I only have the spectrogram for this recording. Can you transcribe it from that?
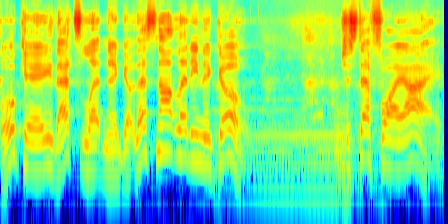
Okay, that's letting it go. That's not letting it go. Just FYI.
